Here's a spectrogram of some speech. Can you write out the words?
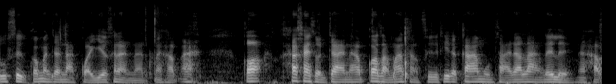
รู้สึกว่ามันจะหนักกว่าเยอะขนาดนั้นนะครับอะ ก็ถ้าใครสนใจนะครับ ก็สามารถสั่งซื้อที่ตะกร้ามุมซ้ายด้านล่างได้เลยนะครับ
